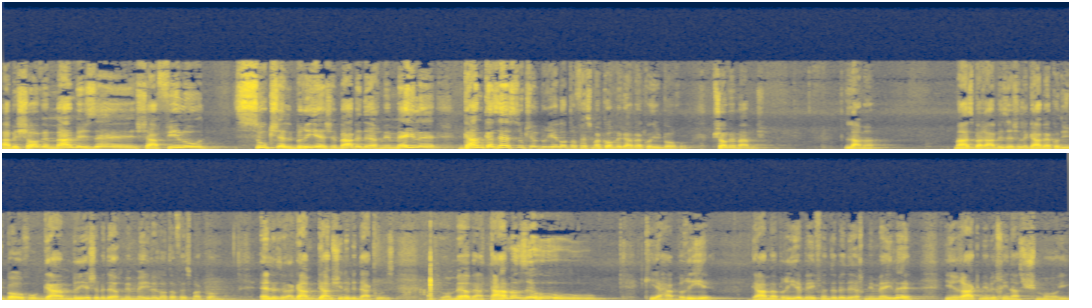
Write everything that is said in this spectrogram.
הבשווה ממש זה שאפילו סוג של בריאה שבא בדרך ממילא, גם כזה סוג של בריאה לא תופס מקום לגבי הקודש ברוך הוא. שווה ממש. למה? מה ההסברה בזה שלגבי הקודש ברוך הוא גם בריאה שבדרך ממילא לא תופס מקום? אין לזה, גם, גם שינוי בדקוס. אז הוא אומר, והטעם הזה הוא כי הבריאה, גם הבריאה באיפן זה בדרך ממילא, היא רק מבחינת שמוי,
